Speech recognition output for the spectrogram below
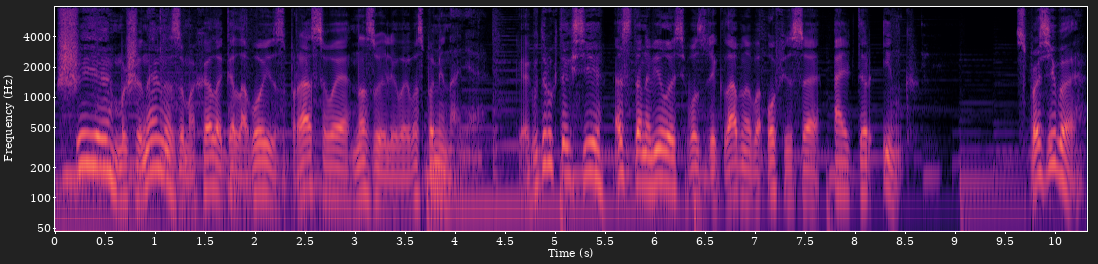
Шия машинально замахала головой, сбрасывая назойливые воспоминания. Как вдруг такси остановилось возле главного офиса «Альтер Инк». «Спасибо».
